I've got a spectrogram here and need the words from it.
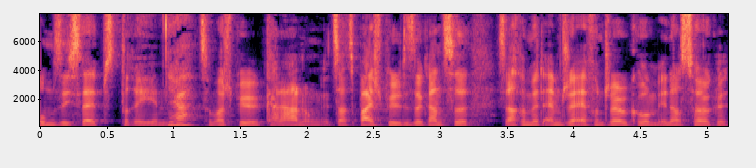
um sich selbst drehen. Ja. Zum Beispiel, keine Ahnung, jetzt als Beispiel diese ganze Sache mit MJF und Jericho im Inner Circle.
